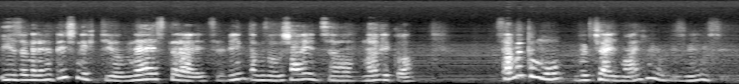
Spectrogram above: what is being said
із енергетичних тіл не стирається. Він там залишається на віка. Саме тому вивчай магію і змінюй світ.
